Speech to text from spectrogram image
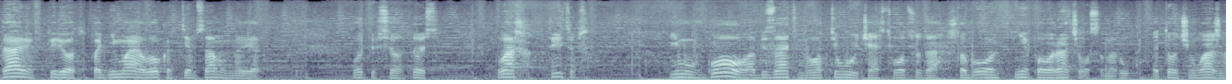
давим вперед, поднимая локоть тем самым наверх. Вот и все. То есть ваш трицепс ему в голову обязательно локтевую часть вот сюда, чтобы он не поворачивался на руку. Это очень важно,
